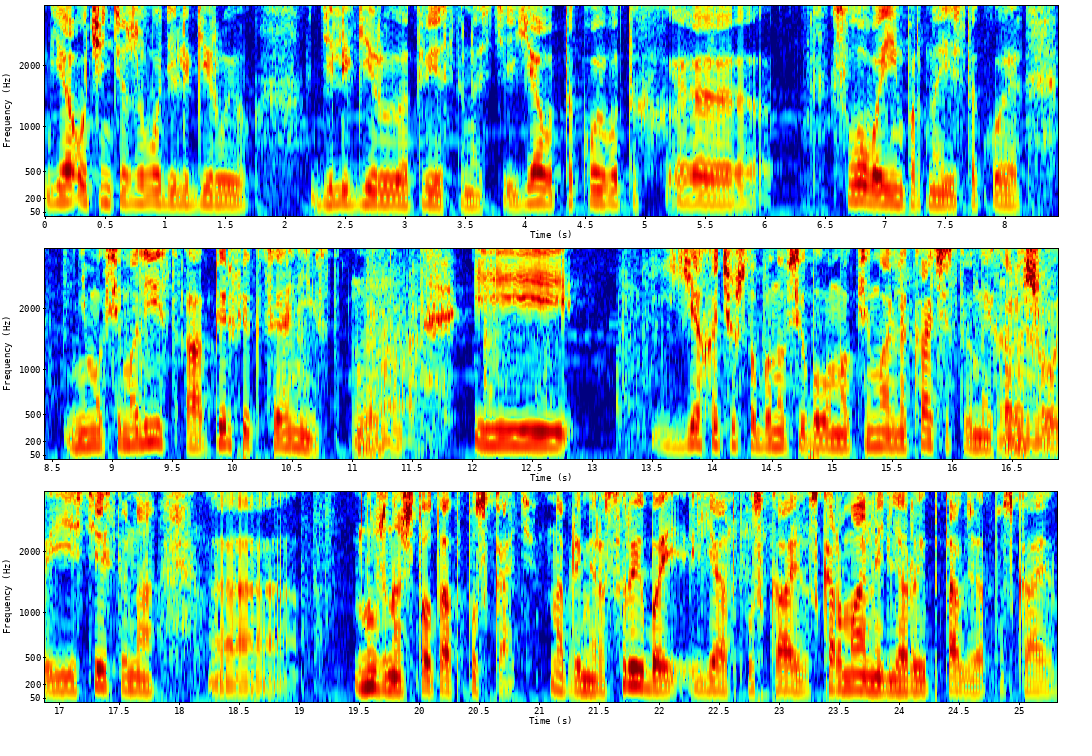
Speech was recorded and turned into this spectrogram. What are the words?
я очень тяжело делегирую, делегирую ответственности. Я вот такой вот... э, слово импортное есть такое. Не максималист, а перфекционист. Вот. И я хочу, чтобы оно все было максимально качественно и хорошо. И, естественно, э, нужно что-то отпускать. Например, с рыбой я отпускаю, с кормами для рыб также отпускаю.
